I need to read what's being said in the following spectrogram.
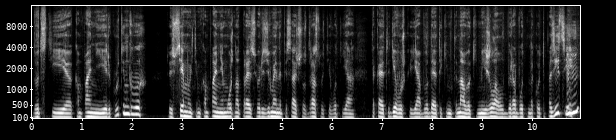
15-20 компаний рекрутинговых, то есть всем этим компаниям можно отправить свое резюме и написать, что здравствуйте, вот я такая-то девушка, я обладаю такими-то навыками и желала бы работать на какой-то позиции. Mm-hmm.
